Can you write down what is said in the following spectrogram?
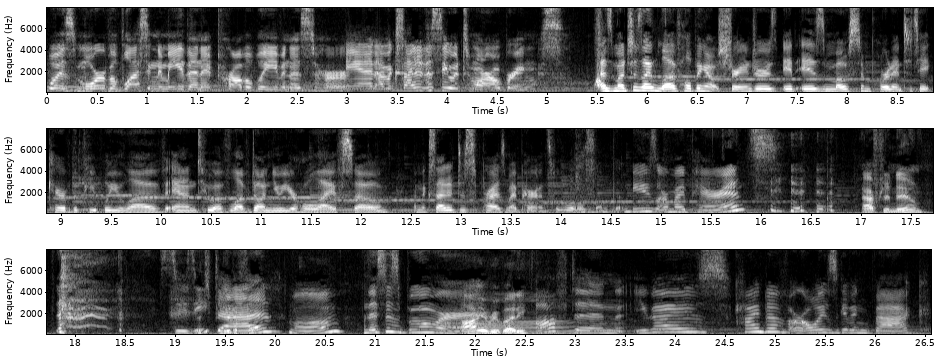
was more of a blessing to me than it probably even is to her. And I'm excited to see what tomorrow brings. As much as I love helping out strangers, it is most important to take care of the people you love and who have loved on you your whole life. So I'm excited to surprise my parents with a little something. These are my parents. Afternoon. Suzie, It's. Dad, Mom. This is Boomer. Hi, everybody. Often, you guys kind of are always giving back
